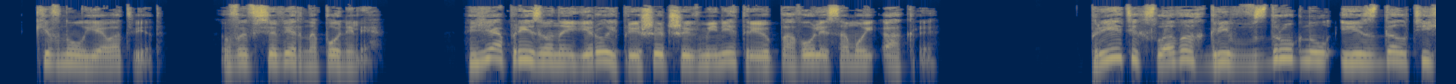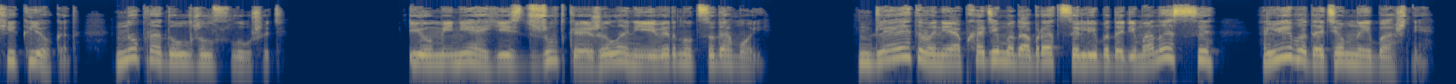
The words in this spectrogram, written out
— кивнул я в ответ. «Вы все верно поняли. Я призванный герой, пришедший в Минетрию по воле самой Акры. При этих словах Гриф вздрогнул и издал тихий клёкот, но продолжил слушать. И у меня есть жуткое желание вернуться домой. Для этого необходимо добраться либо до Демонессы, либо до Темной башни.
